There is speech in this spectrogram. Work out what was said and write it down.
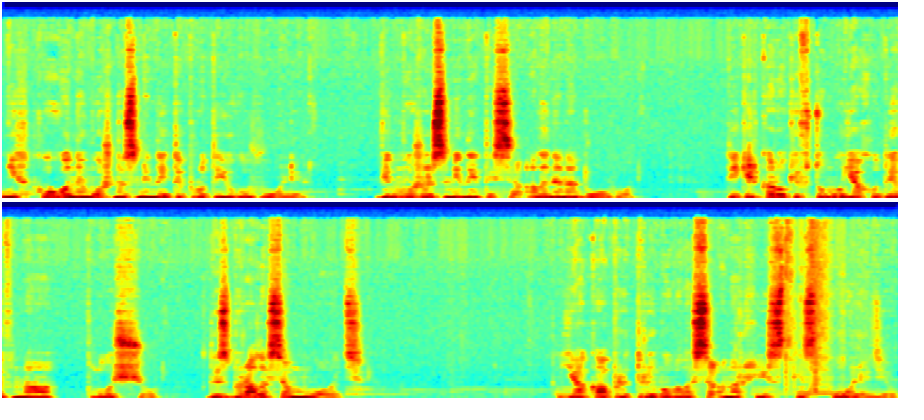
Нікого не можна змінити проти його волі. Він може змінитися, але ненадовго. Декілька років тому я ходив на площу, де збиралася молодь яка притримувалася анархістських поглядів.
